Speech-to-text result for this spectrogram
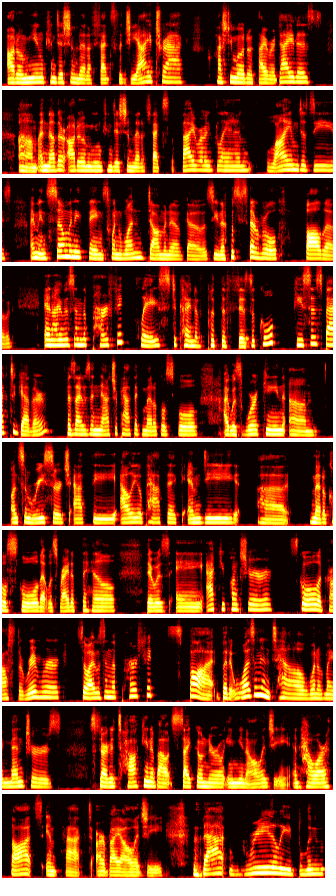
autoimmune condition that affects the GI tract, Hashimoto thyroiditis, um, another autoimmune condition that affects the thyroid gland, Lyme disease. I mean, so many things. When one domino goes, you know, several followed. And I was in the perfect place to kind of put the physical pieces back together as I was in naturopathic medical school. I was working um, on some research at the allopathic MD uh, medical school that was right up the hill. There was a acupuncture school across the river. So I was in the perfect spot, but it wasn't until one of my mentors started talking about psychoneuroimmunology and how our thoughts impact our biology that really blew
